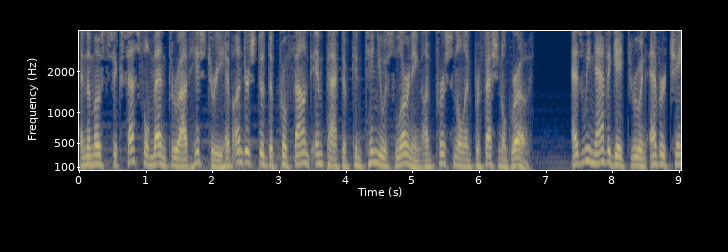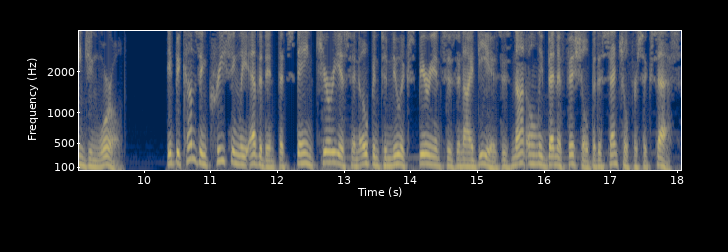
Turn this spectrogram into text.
and the most successful men throughout history have understood the profound impact of continuous learning on personal and professional growth. As we navigate through an ever-changing world, it becomes increasingly evident that staying curious and open to new experiences and ideas is not only beneficial but essential for success.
